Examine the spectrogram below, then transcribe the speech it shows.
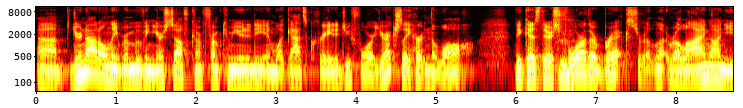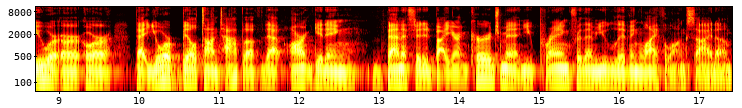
um, you're not only removing yourself com- from community and what God's created you for, you're actually hurting the wall, because there's mm-hmm. four other bricks re- relying on you or, or, or that you're built on top of that aren't getting benefited by your encouragement, you praying for them, you living life alongside them.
